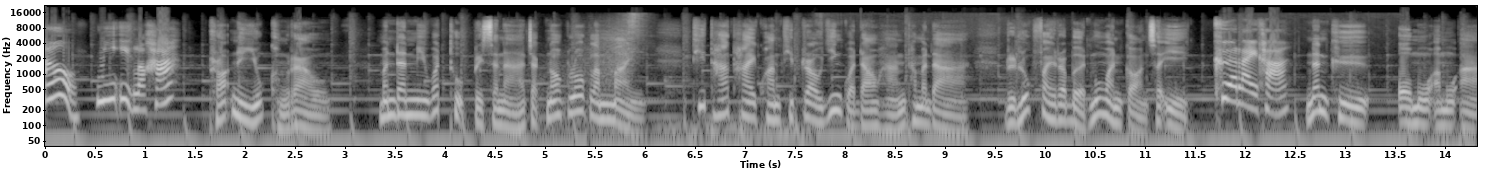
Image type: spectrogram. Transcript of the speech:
เอ้า มีอีกเหรอคะ เพราะในยุคของเรา มันดันมีวัตถุปริศนาจากนอกโลกลำใหม่ ที่ท้าทายความคิดเรายิ่งกว่าดาวหางธรรมดา หรือลูกไฟระเบิดเมื่อวันก่อนซะอีก คืออะไรคะ นั่นคือโอมูอามูอา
